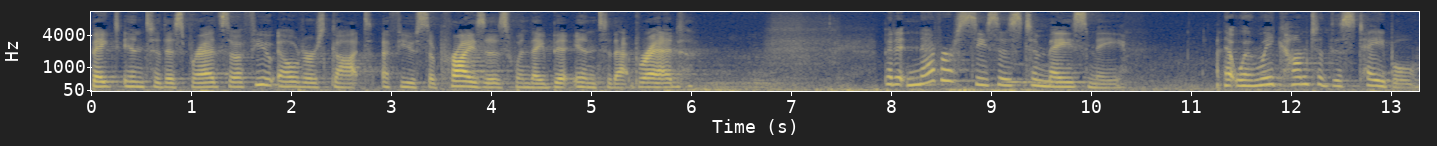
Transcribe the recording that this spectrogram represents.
baked into this bread. So a few elders got a few surprises when they bit into that bread. But it never ceases to amaze me that when we come to this table,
